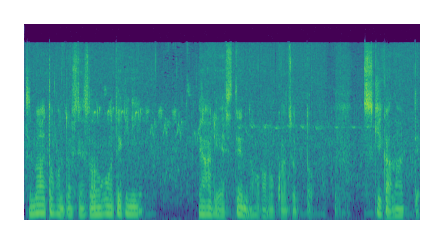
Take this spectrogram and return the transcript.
スマートフォンとして総合的に、やはり S10 の方が僕はちょっと好きかなって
